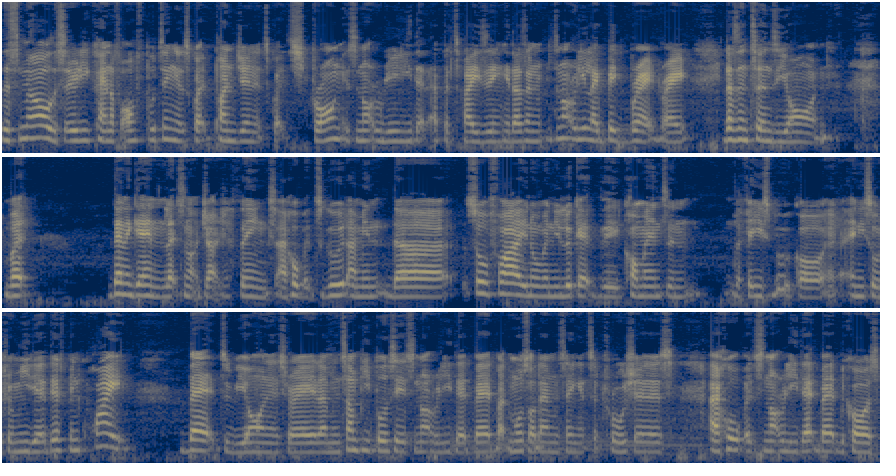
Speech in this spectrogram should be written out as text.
the smell is already kind of off-putting. It's quite pungent. It's quite strong. It's not really that appetizing. It doesn't. It's not really like big bread, right? It doesn't turn you on. But then again, let's not judge things. I hope it's good. I mean, the so far, you know, when you look at the comments in the Facebook or any social media, there's been quite bad to be honest, right? I mean, some people say it's not really that bad, but most of them are saying it's atrocious. I hope it's not really that bad because,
